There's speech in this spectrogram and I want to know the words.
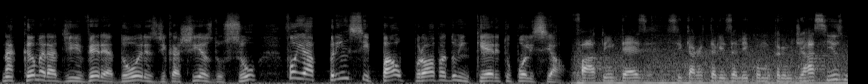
na Câmara de Vereadores de Caxias do Sul foi a principal prova do inquérito policial. O fato, em tese, se caracteriza ali como crime de racismo,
